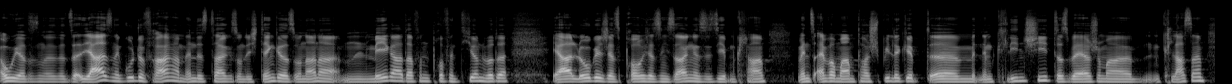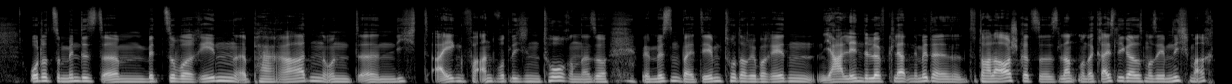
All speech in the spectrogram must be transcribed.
Oh ja, das ist, eine, das, ja, ist eine gute Frage am Ende des Tages und ich denke, dass Onana mega davon profitieren würde. Ja, logisch, jetzt brauche ich jetzt nicht sagen, es ist jedem klar, wenn es einfach mal ein paar Spiele gibt äh, mit einem Clean Sheet, das wäre ja schon mal mm, klasse. Oder zumindest ähm, mit souveränen äh, Paraden und äh, nicht eigenverantwortlichen Toren. Also wir müssen bei dem Tor darüber reden, ja, Lindelöf klärt in der Mitte, totaler Arschritze, das lernt man in der Kreisliga, dass man es eben nicht macht.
